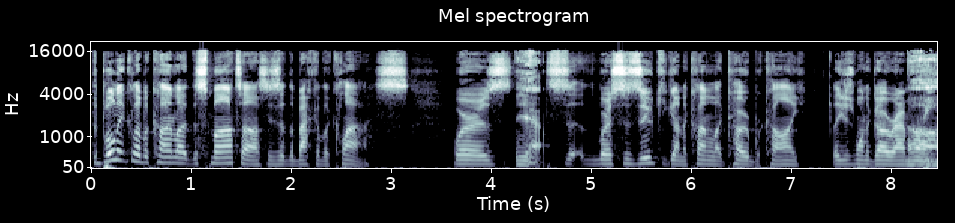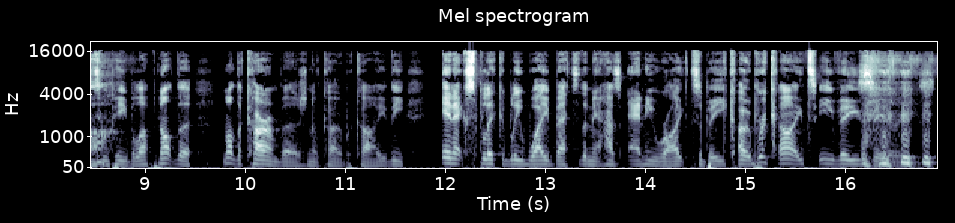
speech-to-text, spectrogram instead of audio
the Bullet Club are kind of like the smartasses at the back of the class, whereas Yeah. S- whereas Suzuki Gun are kind of like Cobra Kai. They just want to go around Ah. beating people up. Not the not the current version of Cobra Kai. The inexplicably way better than it has any right to be Cobra Kai TV series.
